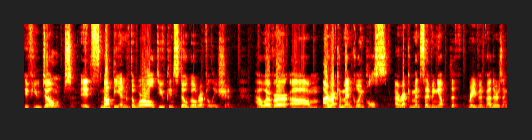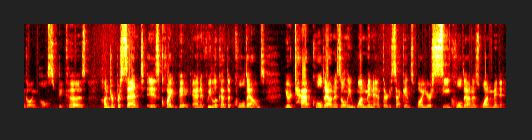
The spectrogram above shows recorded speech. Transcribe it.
If you don't, it's not the end of the world, you can still go Revelation. However, um, I recommend going Pulse. I recommend saving up the Raven Feathers and going Pulse because 100% is quite big. And if we look at the cooldowns, your tab cooldown is only 1 minute and 30 seconds, while your C cooldown is 1 minute.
